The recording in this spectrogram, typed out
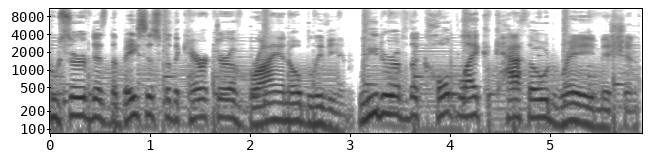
who served as the basis for the character of Brian Oblivion, leader of the cult-like Cathode Ray mission,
